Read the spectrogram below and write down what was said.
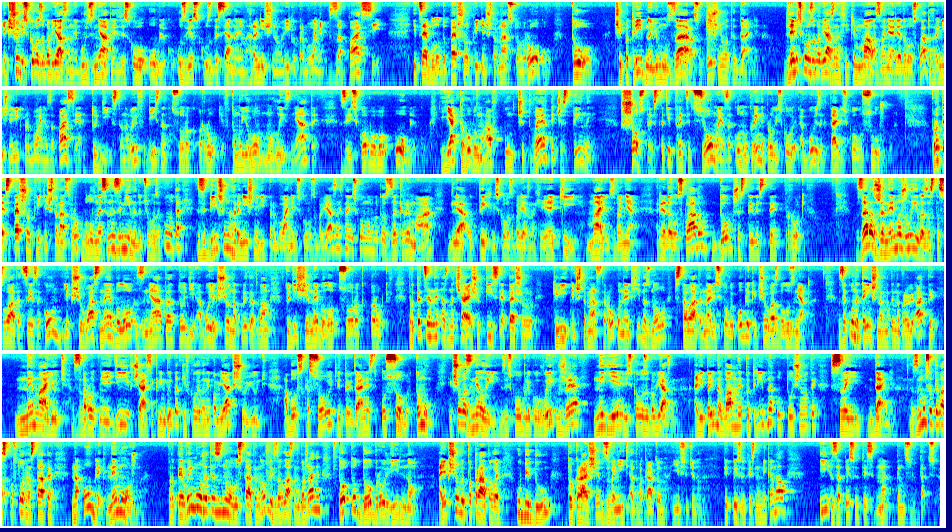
Якщо військовозобов'язаний був знятий з військового обліку у зв'язку з досягненням граничного віку перебування в запасі, і це було до 1 квітня 2014 року, то чи потрібно йому зараз уточнювати дані? Для військовозобов'язаних, які мали звання рядового складу, граничний вік перебування в запасі тоді становив дійсно 40 років, тому його могли зняти з військового обліку. Як того вимагав пункт 4 частини 6 статті 37 закону України про військовий обов'язок та військову службу. Проте з 1 квітня 2014 року було внесено зміни до цього закону та збільшено граничний вік перебування військовозобов'язаних на військовому обліку, зокрема для тих військовозобов'язаних, які мають звання рядового складу до 60 років. Зараз вже неможливо застосувати цей закон, якщо вас не було знято тоді, або якщо, наприклад, вам тоді ще не було 40 років. Проте це не означає, що після 1 квітня 2014 року необхідно знову ставати на військовий облік, якщо вас було знято. Закони та інші нормативно-правові акти не мають зворотньої дії в часі, крім випадків, коли вони пом'якшують або скасовують відповідальність особи. Тому, якщо вас зняли з військового обліку, ви вже не є військовозобов'язаним, а відповідно вам не потрібно уточнювати свої дані. Змусити вас повторно стати на облік не можна. Проте ви можете знову стати на облік за власним бажанням, тобто добровільно. А якщо ви потрапили у біду, то краще дзвоніть адвокату Євсютіну. Підписуйтесь на мій канал і записуйтесь на консультацію.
